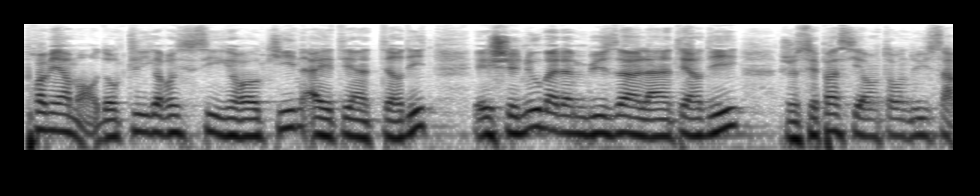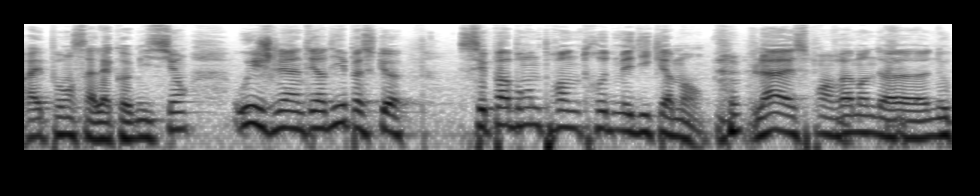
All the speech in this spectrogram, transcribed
Premièrement, donc l'hydroxychloroquine a été interdite et chez nous, Madame Buzyn l'a interdit. Je ne sais pas si a entendu sa réponse à la commission. Oui, je l'ai interdit parce que c'est pas bon de prendre trop de médicaments. Là, elle se prend vraiment de, nous,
